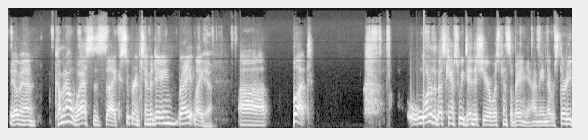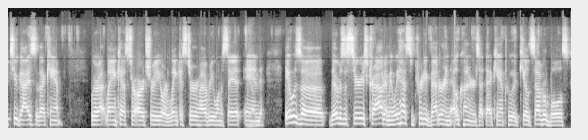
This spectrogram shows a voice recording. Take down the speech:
Yeah, man. Coming out west is like super intimidating, right? Like, yeah. uh, but one of the best camps we did this year was Pennsylvania. I mean, there was 32 guys at that camp. We were at Lancaster Archery or Lancaster, however you want to say it, and. It was a there was a serious crowd. I mean, we had some pretty veteran elk hunters at that camp who had killed several bulls,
